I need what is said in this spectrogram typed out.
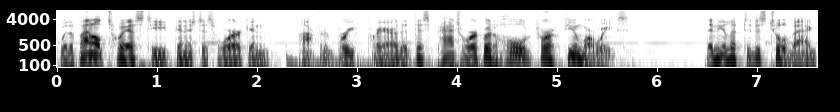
With a final twist, he finished his work and offered a brief prayer that this patchwork would hold for a few more weeks. Then he lifted his tool bag,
